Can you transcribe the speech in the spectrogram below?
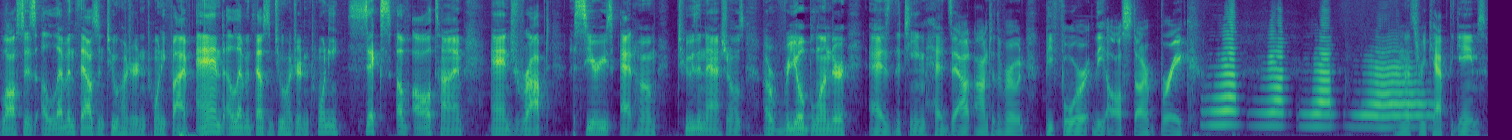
losses 11,225 and 11,226 of all time, and dropped a series at home to the Nationals. A real blunder as the team heads out onto the road before the All Star break. And let's recap the games.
